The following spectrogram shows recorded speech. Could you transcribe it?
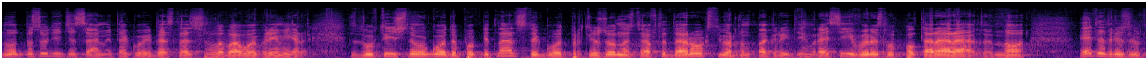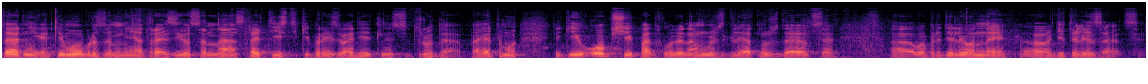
Ну вот посудите сами, такой достаточно лобовой пример. С 2000 года по 2015 год протяженность автодорог с твердым покрытием в России выросла в полтора раза, но этот результат никаким образом не отразился на статистике производительности труда. Поэтому такие общие подходы, на мой взгляд, нуждаются а, в определенной а, детализации.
